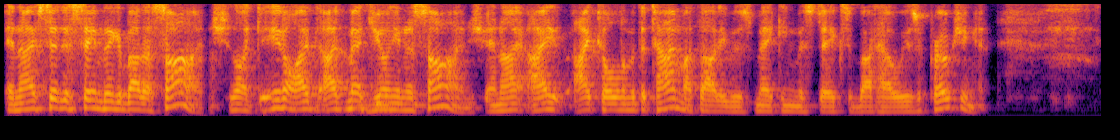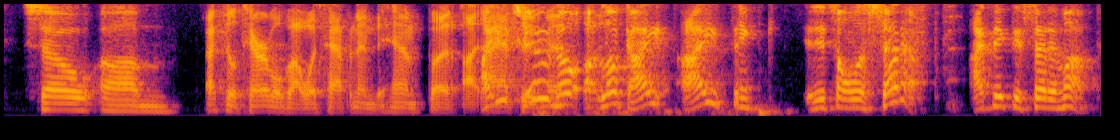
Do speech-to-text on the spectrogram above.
and I've said the same thing about Assange. Like, you know, I've, I've met mm-hmm. Julian Assange, and I, I, I told him at the time I thought he was making mistakes about how he was approaching it. So um, I feel terrible about what's happening to him, but I, I, I do too. No, look, I, I think it's all a setup. I think they set him up.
